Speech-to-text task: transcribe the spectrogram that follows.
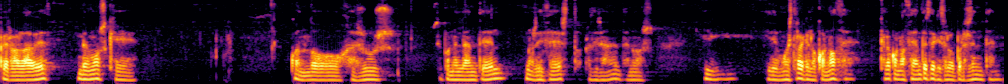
Pero a la vez vemos que cuando Jesús se pone delante de él, nos dice esto precisamente, nos, y, demuestra que lo conoce, que lo conoce antes de que se lo presenten.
